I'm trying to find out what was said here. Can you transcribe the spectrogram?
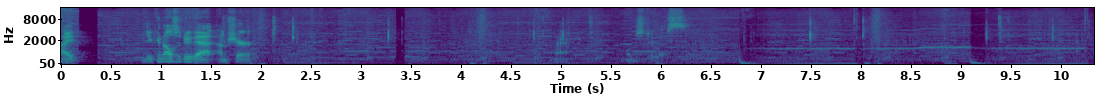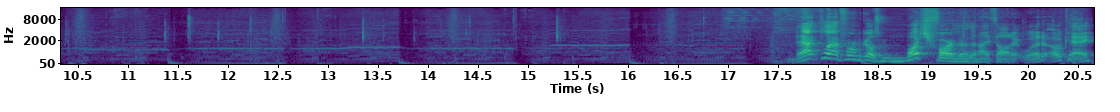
I... You can also do that, I'm sure. That platform goes much farther than I thought it would. Okay.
